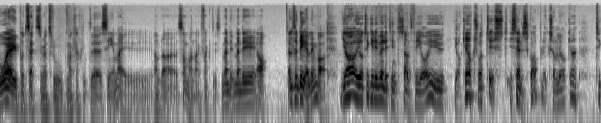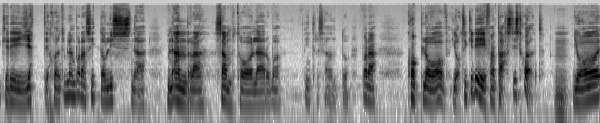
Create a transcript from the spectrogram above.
Då är jag ju på ett sätt som jag tror man kanske inte ser mig i andra sammanhang faktiskt. Men det, men det ja, en liten delning bara. Ja, jag tycker det är väldigt intressant för jag är ju Jag kan ju också vara tyst i sällskap liksom. Jag kan tycka det är jätteskönt ibland bara sitta och lyssna. Men andra samtalar och bara intressant och bara koppla av. Jag tycker det är fantastiskt skönt. Jag,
